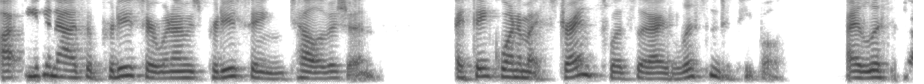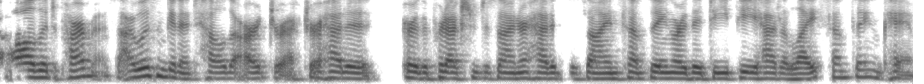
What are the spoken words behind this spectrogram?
Uh, even as a producer, when I was producing television, I think one of my strengths was that I listened to people. I listened to all the departments. I wasn't going to tell the art director how to, or the production designer how to design something, or the DP how to light something. Okay,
